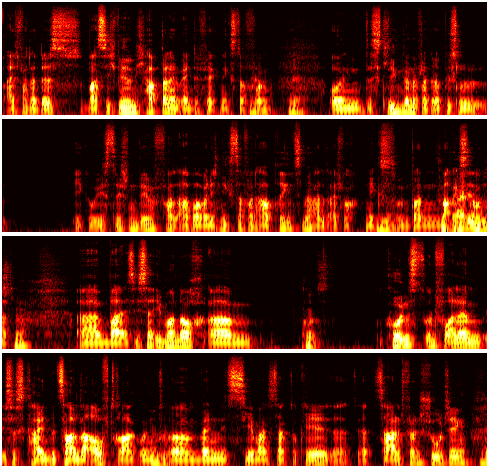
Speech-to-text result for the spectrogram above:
einfach nicht das, was ich will und ich habe dann im Endeffekt nichts davon. Und das klingt dann vielleicht auch ein bisschen egoistisch in dem Fall, aber wenn ich nichts davon habe, bringt es mir halt einfach nichts Ja. und dann mache ich es auch nicht. ne? Ähm, weil es ist ja immer noch ähm, Kunst. Kunst und vor allem ist es kein bezahlter Auftrag. Und Genau. ähm, wenn jetzt jemand sagt, okay, er, zahlt für ein Shooting, Ja.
